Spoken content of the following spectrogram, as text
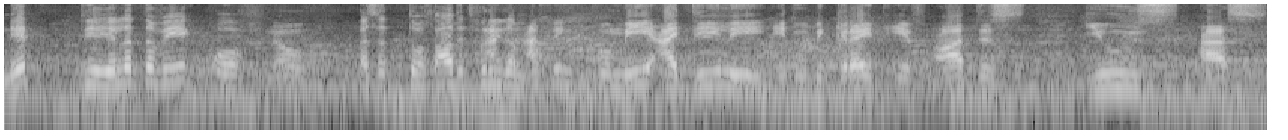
net die hele te werk of No. is tot altyd freedom? I, I think for me, ideally, it would be great if artists use us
